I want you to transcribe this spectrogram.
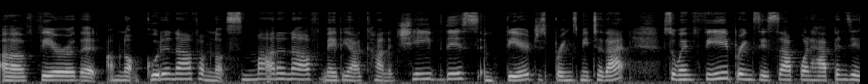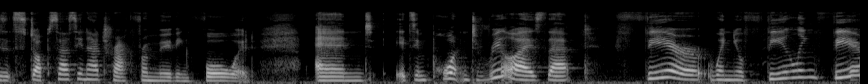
uh, fear that I'm not good enough, I'm not smart enough, maybe I can't achieve this, and fear just brings me to that. So when fear brings this up, what happens is it stops us in our track from moving forward. And it's important to realize that fear, when you're feeling fear,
